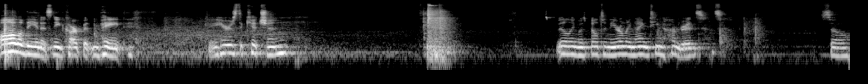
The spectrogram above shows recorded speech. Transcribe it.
All of the units need carpet and paint. Okay, here's the kitchen. This building was built in the early 1900s. So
